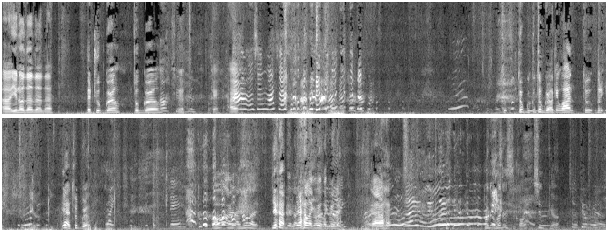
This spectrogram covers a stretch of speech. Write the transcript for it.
uh, you know the the the, the tube girl, tube girl. Oh, yeah. Okay. I. tube, tube girl. Okay, one, two, three. Yeah, tube girl. Like this. Oh, I, I know like. Yeah, like, yeah, like this, like this, like. Yeah. what, what is it called? Tube girl. Tube girl.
